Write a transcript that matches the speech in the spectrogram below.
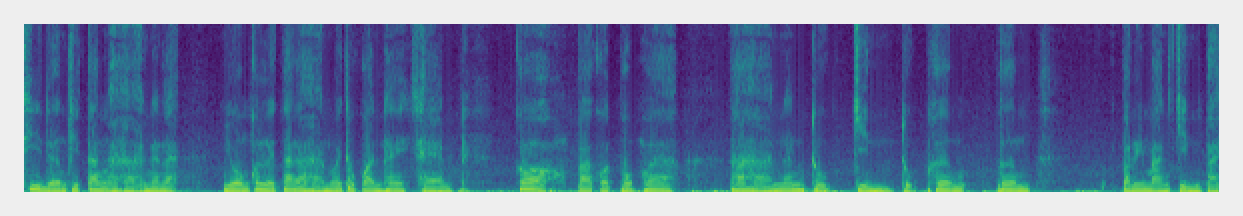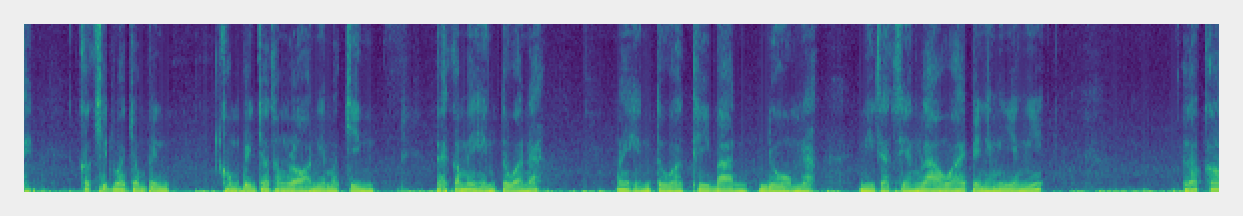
ที่เดิมที่ตั้งอาหารนั่นแหละ โยมก็เลยตั้งอาหารไว้ทุกวันให้แทน ก็ปรากฏพบว่าอาหารนั้นถูกกินถูกเพิ่มเพิ่มปริมาณกินไป ก็คิดว่าจงเป็นคงเป็นเจ้าทองหล่อเนี่ยมากิน แต่ก็ไม่เห็นตัวนะ ไม่เห็นตัวที่บ้านโยมนะมีแต่เสียงเล่าว่าให้เป็นอย่างนี้อย่างนี้ แล้วก็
